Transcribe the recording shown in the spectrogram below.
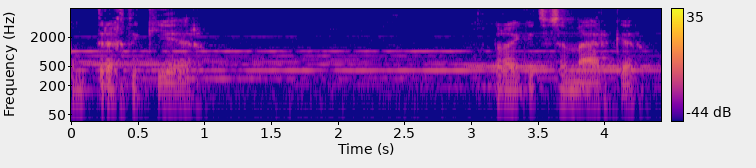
om terug te keer. Gebruik dit as 'n merker.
